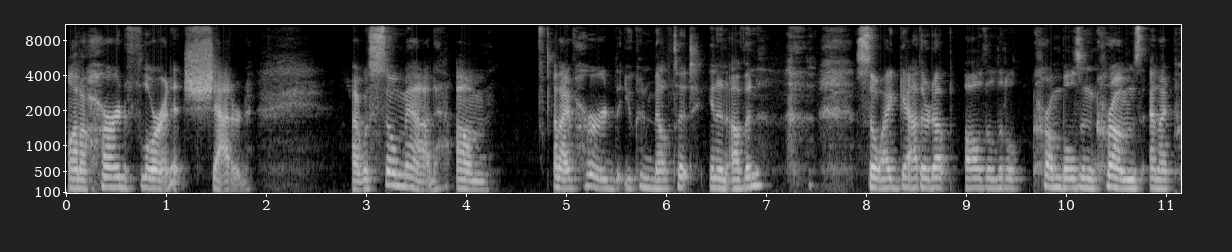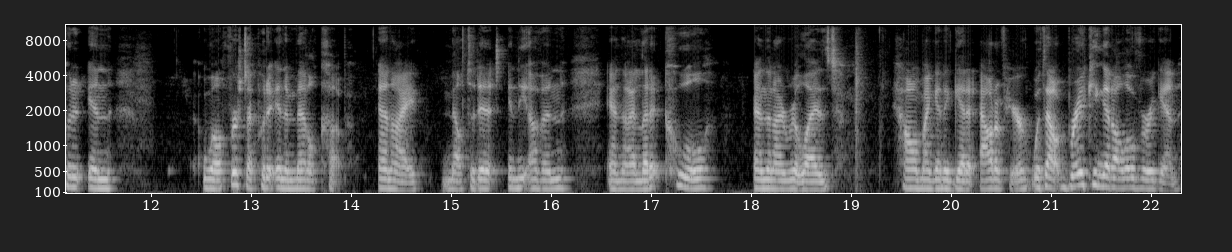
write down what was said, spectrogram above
on a hard floor and it shattered. I was so mad. Um, and I've heard that you can melt it in an oven. so I gathered up all the little crumbles and crumbs and I put it in, well, first I put it in a metal cup and I melted it in the oven and then I let it cool and then I realized, how am I going to get it out of here without breaking it all over again?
